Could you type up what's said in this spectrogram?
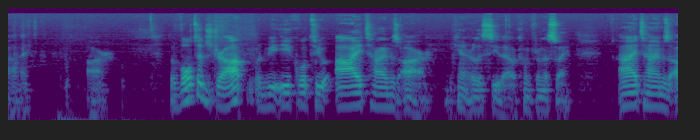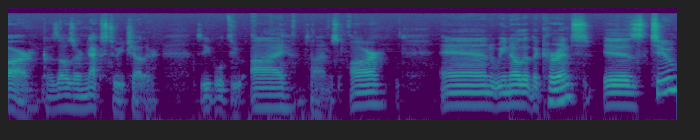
I, R. The voltage drop would be equal to I times R can't really see that. It'll come from this way. I times R, because those are next to each other, is equal to I times R. And we know that the current is 2,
